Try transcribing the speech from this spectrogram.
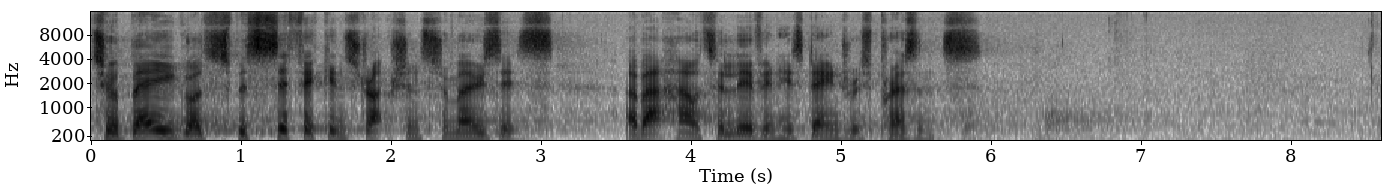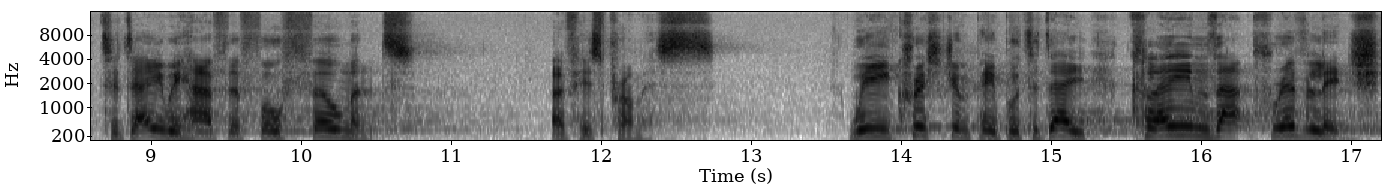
to obey God's specific instructions to Moses about how to live in his dangerous presence. Today we have the fulfillment of his promise. We Christian people today claim that privilege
